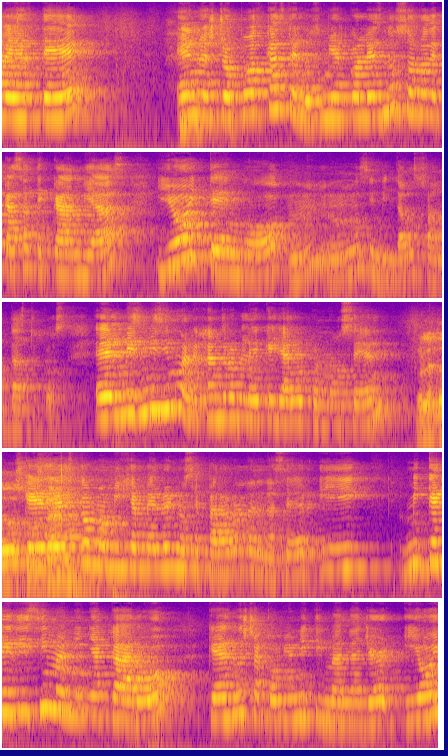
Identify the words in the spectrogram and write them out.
Verte en nuestro podcast de los miércoles, no solo de casa te cambias. Y hoy tengo mm, unos invitados fantásticos. El mismísimo Alejandro Ble, que ya lo conocen. Hola a todos, ¿cómo que están? es como mi gemelo y nos separaron al nacer. Y mi queridísima niña Caro, que es nuestra community manager. Y hoy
